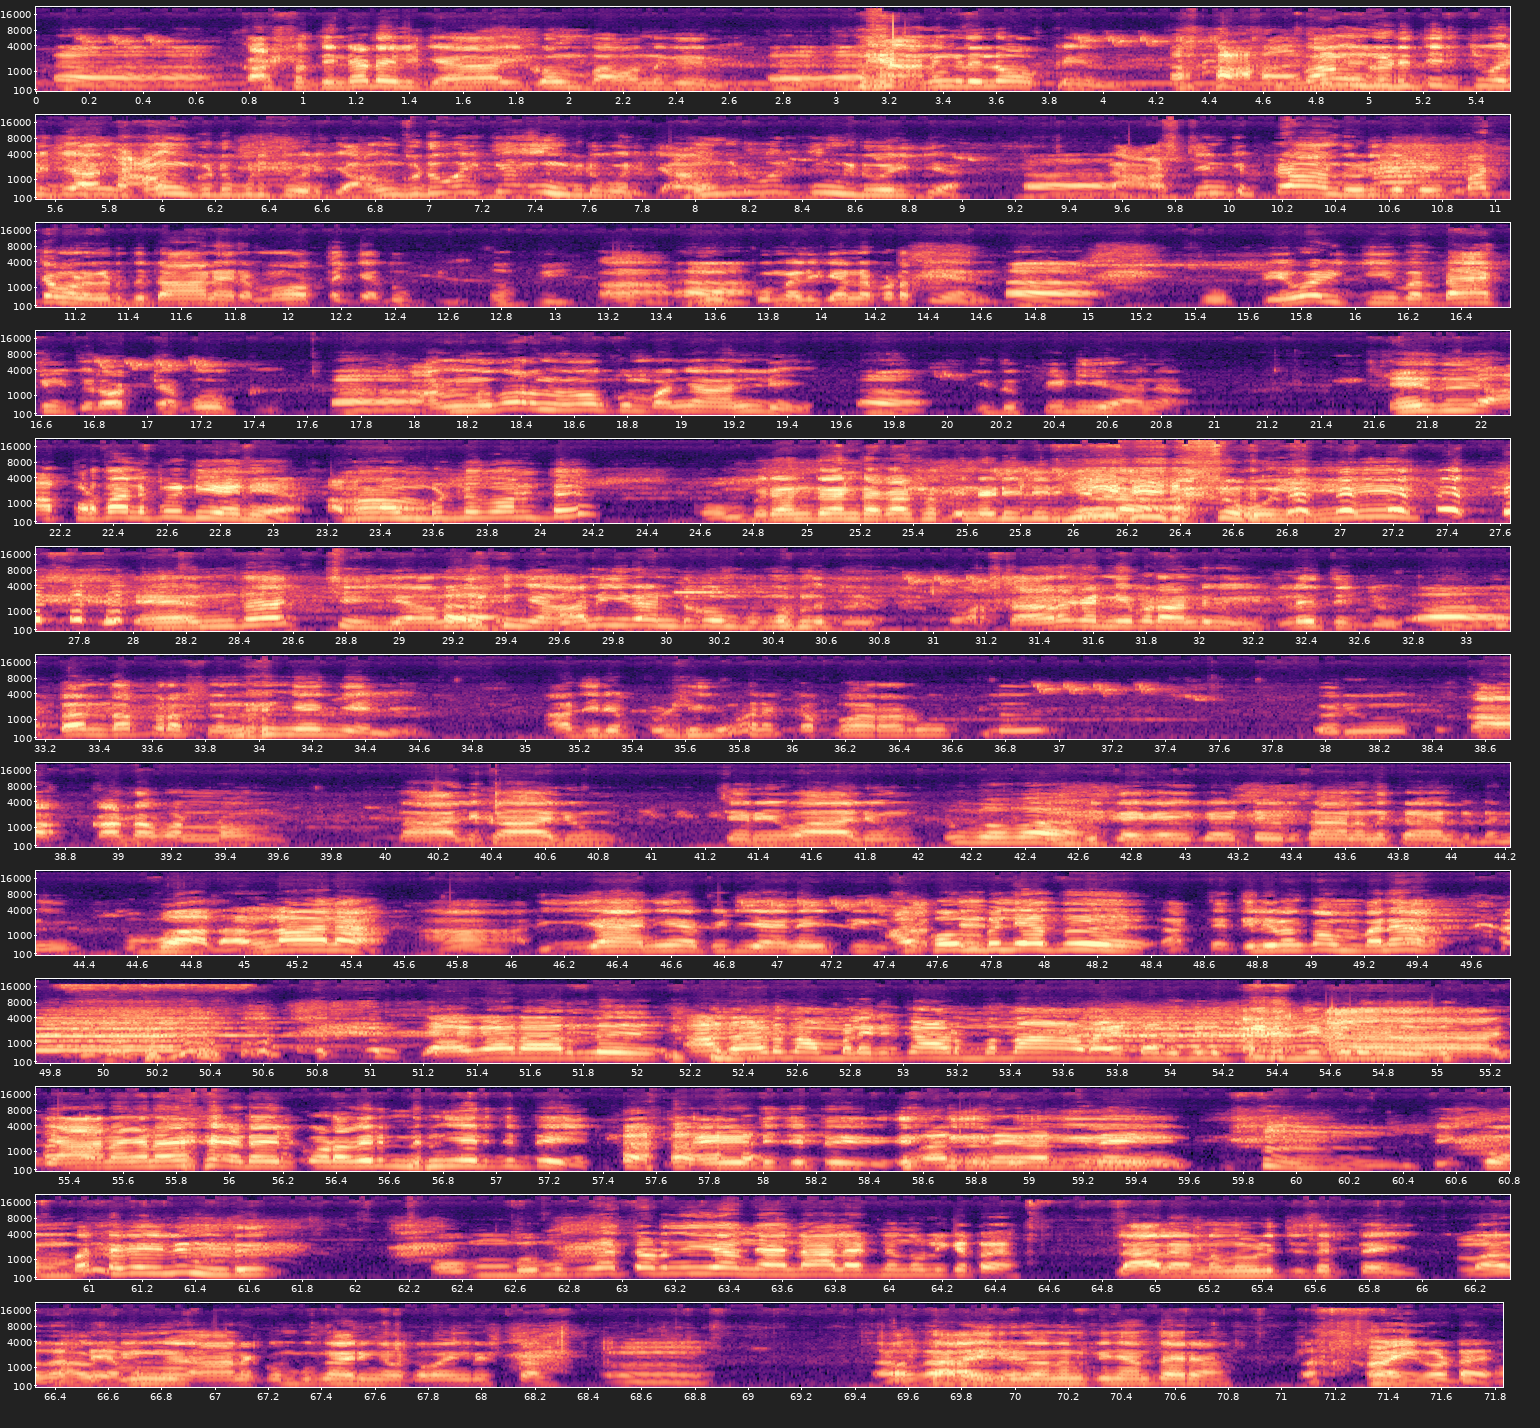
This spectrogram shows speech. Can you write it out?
കഷ്ടത്തിന്റെ ഇടയിലേക്ക് ഈ കൊമ്പാ വന്ന് കയറി ഞാൻ ഇങ്ങോട്ട് ലോക്ക് ചെയ്തു. അങ്ങട് അങ്ങോട്ട് തിരിച്ചു വലിക്കുക ഞാൻ അങ്ങോട്ട് പിടിച്ചു വലിക്കുക അങ്ങോട്ട് വലിക്കുക ഇങ്ങോട്ട് വലിക്കുക അങ്ങോട്ട് വലിക്കുക ഇങ്ങോട്ട് വലിക്കുക. ലാസ്റ്റ് എനിക്ക് പ്രാന്ത് പിടിച്ചപ്പോ ഈ പച്ചമുളക് എടുത്തിട്ട് ആനേരെ മോത്തയ്ക്ക തുപ്പി. ആ. മൂക്കുമലിക്ക് എന്നെ പടത്തി ഞാൻ. തുപ്പി വഴിക്ക് ഇവൻ ബാക്കിലേക്ക് ഒറ്റ പോക്ക്. അന്ന് തുറന്നു കണ്ണ് തുറന്ന് നോക്കുമ്പോ ഞാനില്ലേ ഇത് പിടിയാന. ഏത്? അപ്പുറത്താന പിടിയാനിയാ? ആ. പറഞ്ഞിട്ട് കൊമ്പ് രണ്ട് എന്റെ കഷത്തിന്റെ അടിയിൽ എന്താ ചെയ്യാന്ന്? ഞാൻ ഈ രണ്ട് കൊമ്പും വന്നിട്ട് കുറച്ചാറെ കണ്ണിപ്പെടാണ്ട് വീട്ടിലെത്തിച്ചു. ഇപ്പൊ എന്താ പ്രശ്നം എന്ന് കഴിഞ്ഞാൽ അതിരപ്പള്ളി മലക്കപ്പാറ റൂട്ടിൽ ഒരു കടവണ്ണം നാല് കാലും ചെറിയ വാലും ആയിട്ട് ഒരു സാധനം നിക്കണ കണ്ടിട്ട നീ? ആന ആ അത് ഈ ആനയാ പിടിയാനായിട്ട് കൊമ്പില്ലാത്തത്. സത്യത്തിൽ ഇവൻ കൊമ്പനാ. ഞാൻ കാണാറുണ്ട്. അതാണ് നമ്മളെയൊക്കെ കാണുമ്പോ നാണായിട്ട് അതിങ്ങനെ തിരിഞ്ഞിട്ടുണ്ട് ഞാനങ്ങനെ ഇടയിൽ കൂടെ വരുന്നെന്ന് വിചാരിച്ചിട്ടേ പേടിച്ചിട്ട്. മനസ്സിലായി മനസ്സിലായി. ഉം. ഈ കൊമ്പന്റെ കയ്യിലുണ്ട്. കൊമ്പ് നമുക്ക് കച്ചവടം ചെയ്യാം. ഞാൻ ലാലേട്ടനെ ഒന്ന് വിളിക്കട്ടെ? ലാലെണ്ണ ഒന്ന് വിളിച്ച് സെറ്റായി. ആനക്കൊമ്പും കാര്യങ്ങളൊക്കെ ഭയങ്കര ഇഷ്ടമാണ് പത്തായിരം രൂപ നിനക്ക് ഞാൻ തരാം. ആയിക്കോട്ടെ.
